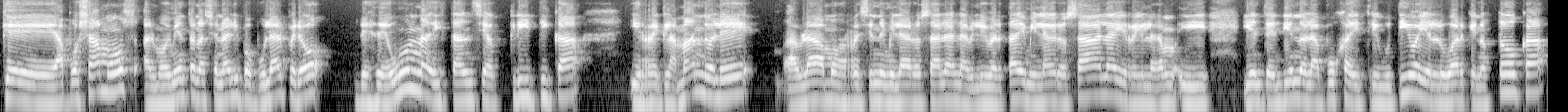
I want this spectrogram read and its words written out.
que apoyamos al movimiento nacional y popular, pero desde una distancia crítica y reclamándole hablábamos recién de Milagro Sala, la libertad de Milagro Sala y, entendiendo la puja distributiva y el lugar que nos toca.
